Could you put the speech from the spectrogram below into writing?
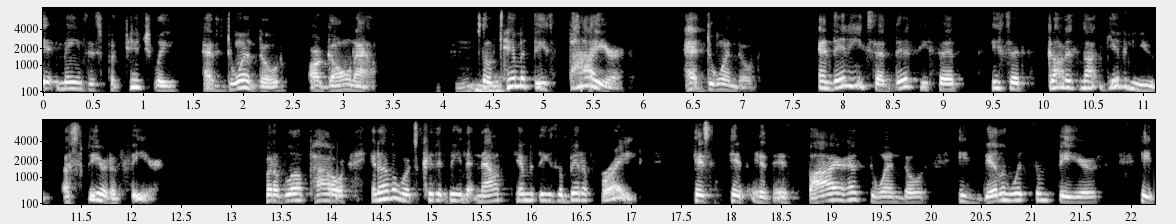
it means it's potentially has dwindled or gone out. Mm-hmm. So Timothy's fire had dwindled. And then he said this, he said, he said, God has not given you a spirit of fear, but of love, power. In other words, could it be that now Timothy's a bit afraid? His, his, his, his fire has dwindled. He's dealing with some fears. He's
